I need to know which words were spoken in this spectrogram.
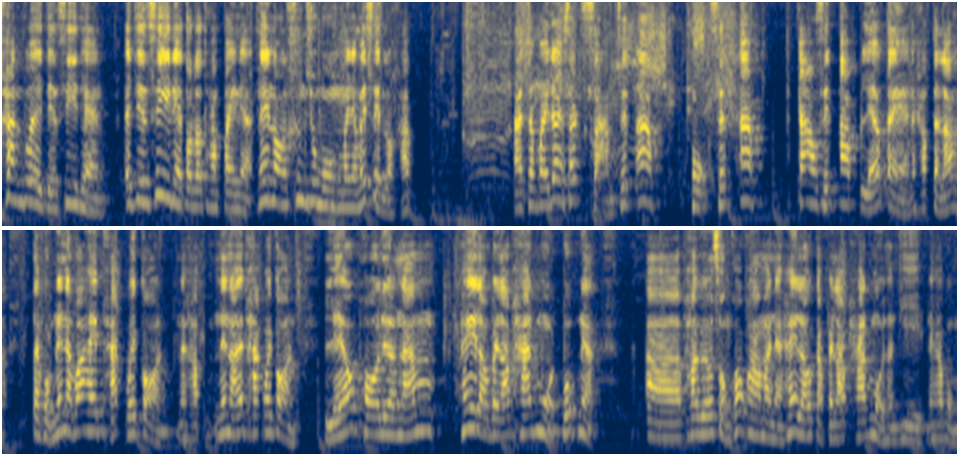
ขั้นด้วยเอเจนซี่แทนเอเจนซี่เนี่ยตอนเราทำไปเนี่ยแน่นอนครึ่งชั่วโมงมันยังไม่เสร็จหรอกครับ อาจจะไปได้สัก3เซตอัพ6เซตอัพ9เซตอัพแล้วแต่นะครับแต่ละแต่ผมแนะนำว่าให้พักไว้ก่อนนะครับแนะนำให้พักไว้ก่อน แล้วพอเรือน้ำให้เราไปรับฮาร์ดโหมดปุ๊บเนี่ย อ่าพาเวลส่งข้อความมาเนี่ยให้เรากลับไปรับฮาร์ดโหมดทันทีนะครับผม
